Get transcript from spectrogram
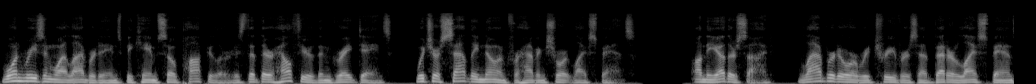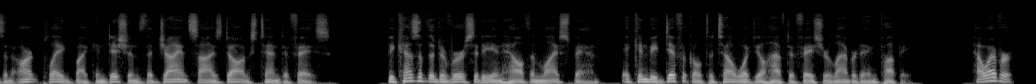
One reason why Labradoodles became so popular is that they're healthier than Great Danes, which are sadly known for having short lifespans. On the other side, Labrador retrievers have better lifespans and aren't plagued by conditions that giant sized dogs tend to face. Because of the diversity in health and lifespan, it can be difficult to tell what you'll have to face your Labrador puppy. However,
